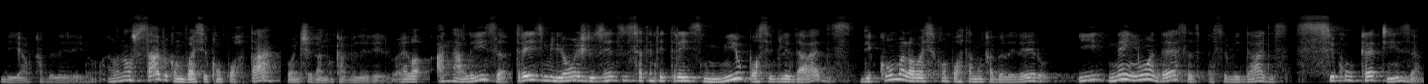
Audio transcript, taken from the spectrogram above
de ir ao cabeleireiro. Ela não sabe como vai se comportar quando chegar no cabeleireiro. Ela analisa 3 milhões 273 mil possibilidades de como ela vai se comportar no cabeleireiro e nenhuma dessas possibilidades se concretiza.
